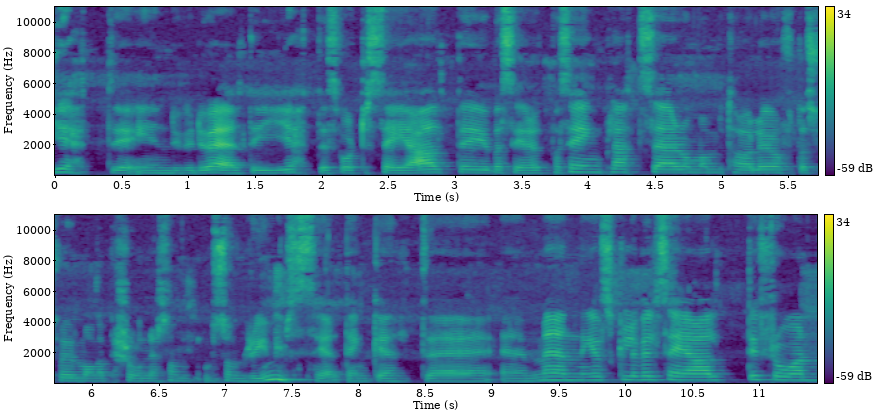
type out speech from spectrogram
jätteindividuellt. Det är jättesvårt att säga. Allt är ju baserat på sängplatser och man betalar ju oftast för hur många personer som, som ryms helt enkelt. Eh, eh, men jag skulle väl säga allt ifrån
